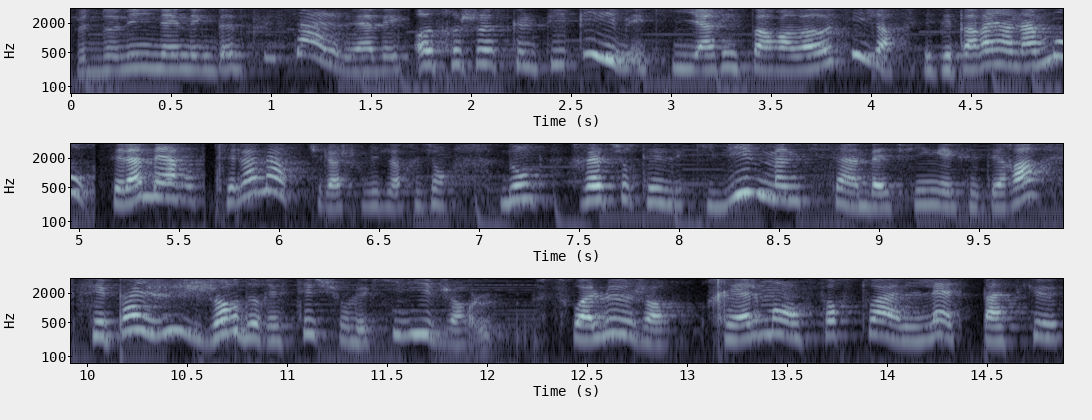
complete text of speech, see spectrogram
peux te donner une anecdote plus sale, mais avec autre chose que le pipi, mais qui arrive par en bas aussi, genre. Et c'est pareil en amour, c'est la merde. C'est la merde si tu lâches trop vite la pression. Donc, reste sur tes qui-vive, même si c'est un best feeling, etc. Fais pas juste genre de rester sur le qui-vive, genre, sois-le, genre, réellement, force-toi à l'être. Parce que,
